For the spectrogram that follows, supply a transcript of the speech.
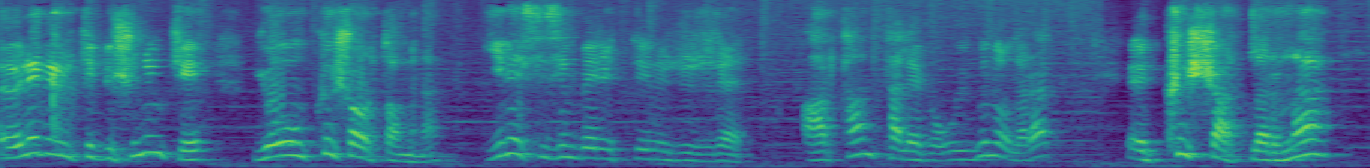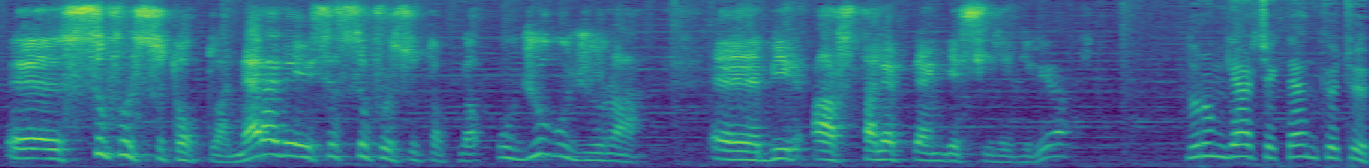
Öyle bir ülke düşünün ki yoğun kış ortamına yine sizin belirttiğiniz üzere artan talebe uygun olarak e, kış şartlarına e, sıfır stokla, neredeyse sıfır stokla, ucu ucuna e, bir arz talep dengesiyle giriyor. Durum gerçekten kötü.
